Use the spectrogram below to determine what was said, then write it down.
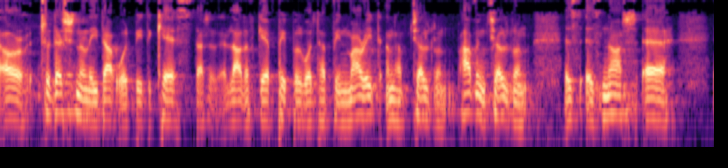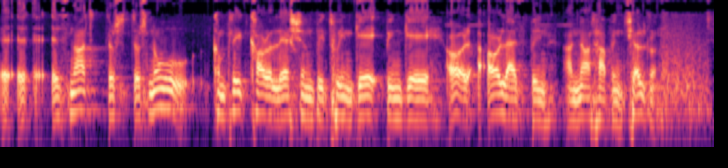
or traditionally, that would be the case that a lot of gay people would have been married and have children. Having children is is not uh, is not there's there's no complete correlation between gay, being gay or, or lesbian and not having children.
